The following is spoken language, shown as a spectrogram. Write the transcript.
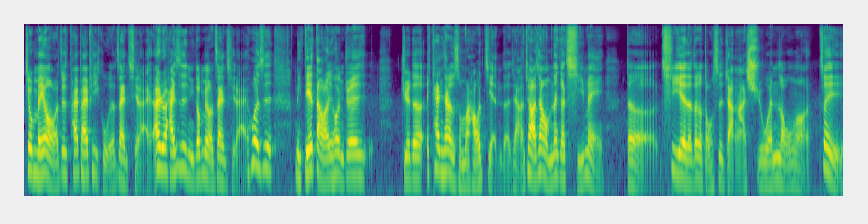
就没有了，就拍拍屁股的站起来。哎，如还是你都没有站起来，或者是你跌倒了以后，你就会觉得，哎，看一下有什么好捡的，这样就好像我们那个奇美的企业的这个董事长啊，许文龙哦，这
